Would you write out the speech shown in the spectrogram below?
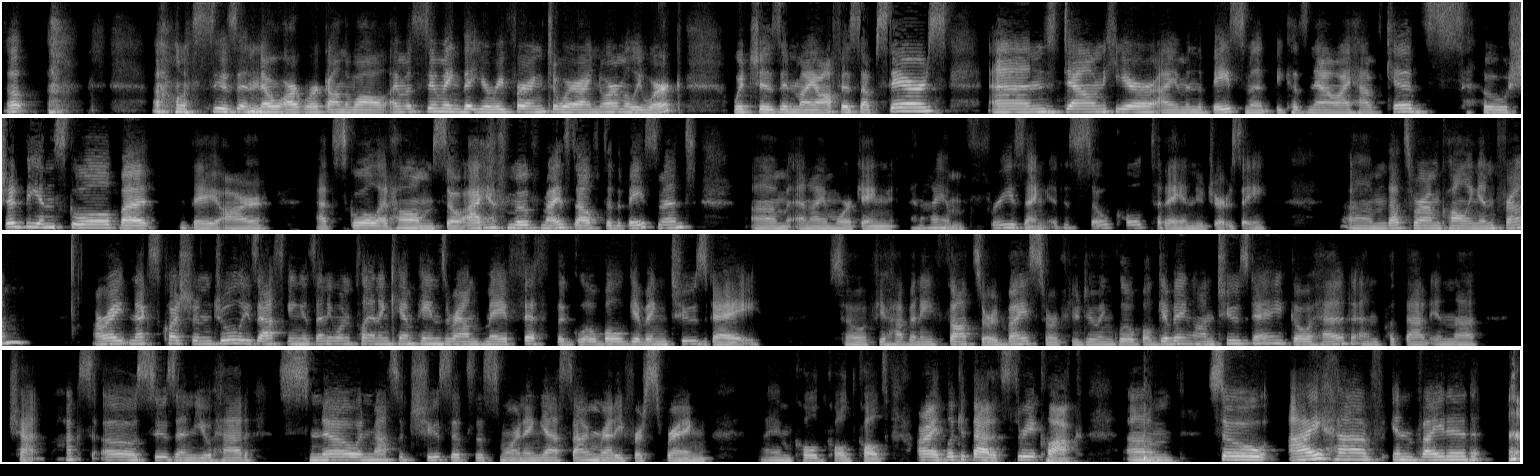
Oh, oh, Susan, no artwork on the wall. I'm assuming that you're referring to where I normally work, which is in my office upstairs. And down here, I am in the basement because now I have kids who should be in school, but they are at school at home. So I have moved myself to the basement um, and I am working and I am freezing. It is so cold today in New Jersey. Um, that's where I'm calling in from. All right, next question. Julie's asking, is anyone planning campaigns around May 5th, the Global Giving Tuesday? So if you have any thoughts or advice, or if you're doing global giving on Tuesday, go ahead and put that in the chat box. Oh, Susan, you had snow in Massachusetts this morning. Yes, I'm ready for spring. I am cold, cold, cold. All right, look at that. It's three o'clock. Um, so I have invited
